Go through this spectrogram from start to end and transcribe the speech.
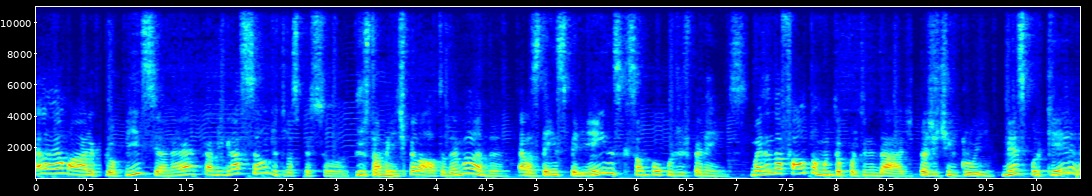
Ela é uma área propícia, né, para migração de outras pessoas, justamente pela alta demanda. Elas têm experiências que são um pouco diferentes, mas ainda falta muita oportunidade para a gente incluir. Mesmo porque,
